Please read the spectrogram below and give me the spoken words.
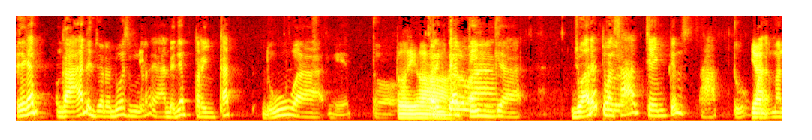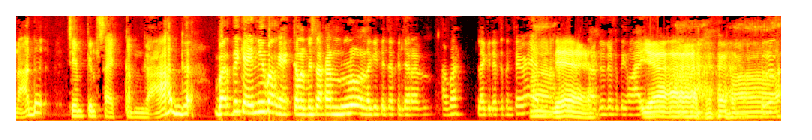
Ya kan nggak ada juara dua sebenarnya adanya peringkat dua gitu. tuh ya. peringkat Betul, tiga juara cuma Betul. satu champion satu Ya. mana, mana ada champion second nggak ada Berarti kayak ini bang ya. Kalau misalkan lu lagi kejar-kejaran apa? Lagi deketin cewek ya. Ah. deketin- Yeah. Ada deketin lain. Ya. Terus Ah,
